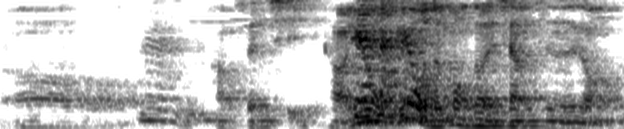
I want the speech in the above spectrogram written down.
哦，嗯，好神奇，好，因为因为我的梦都很像是那种。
